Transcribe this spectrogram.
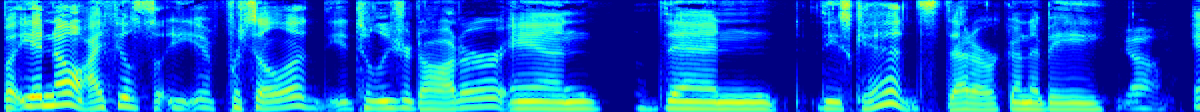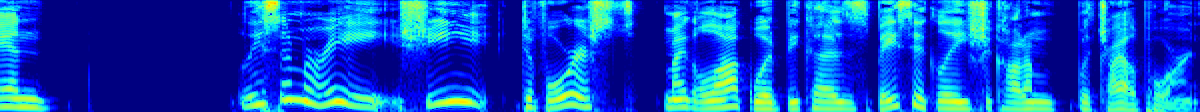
But yeah, no, I feel Priscilla to lose your daughter, and then these kids that are going to be Yeah. and Lisa Marie, she divorced Michael Lockwood because basically she caught him with child porn.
